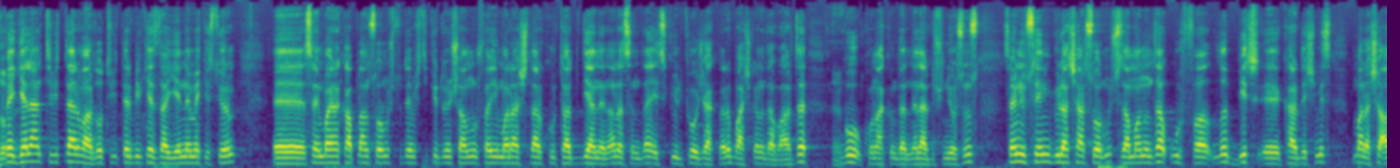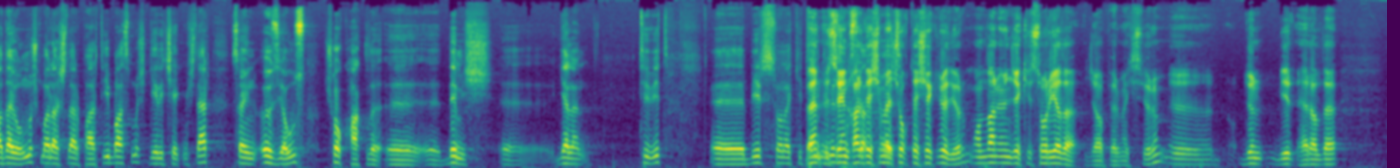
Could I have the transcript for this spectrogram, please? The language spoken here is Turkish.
Ve gelen tweetler vardı. O tweetleri bir kez daha yenilemek istiyorum. Ee, Sayın Bayrak Kaplan sormuştu. Demişti ki dün Şanlıurfa'yı Maraşlılar kurtardı diyenlerin arasında eski ülke ocakları başkanı da vardı. Bu konu hakkında neler düşünüyorsunuz? Sayın Hüseyin Gülaçar sormuş. Zamanında Urfalı bir e, kardeşimiz Maraş'a aday olmuş. Maraşlılar partiyi basmış, geri çekmişler. Sayın Öz Yavuz çok haklı e, e, demiş e, gelen tweet. E, bir sonraki Ben Hüseyin Mustafa- kardeşime Evet. çok teşekkür ediyorum. Ondan önceki soruya da cevap vermek istiyorum. Ee, dün bir herhalde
